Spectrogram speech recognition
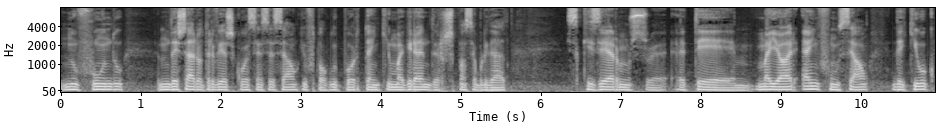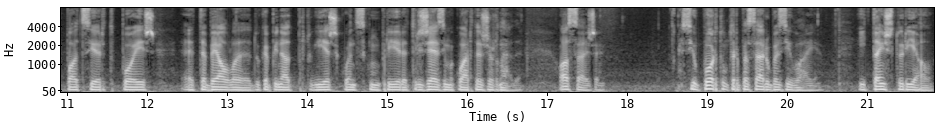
no fundo, me deixar outra vez com a sensação que o Futebol do Porto tem aqui uma grande responsabilidade, se quisermos eh, até maior, em função daquilo que pode ser depois a tabela do Campeonato Português quando se cumprir a 34ª jornada. Ou seja, se o Porto ultrapassar o Basileia e tem historial,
